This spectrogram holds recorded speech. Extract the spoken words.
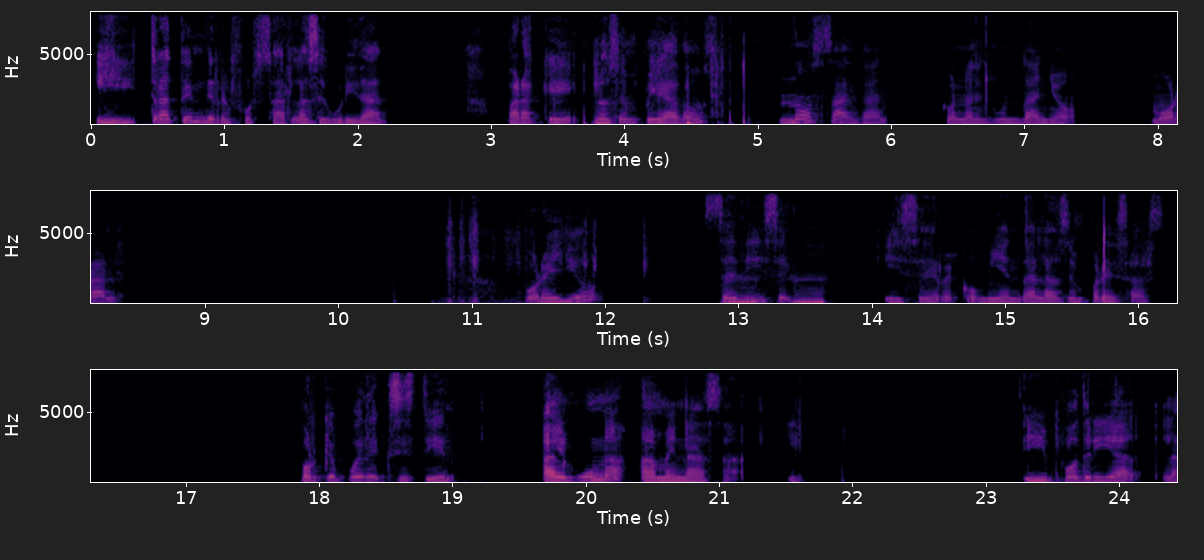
y traten de reforzar la seguridad para que los empleados no salgan con algún daño moral. Por ello, se dice y se recomienda a las empresas porque puede existir alguna amenaza y podría las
